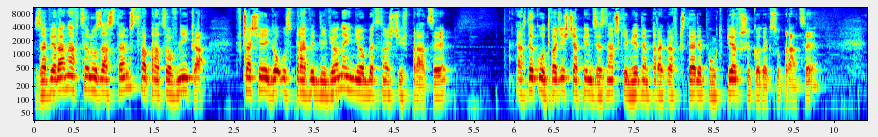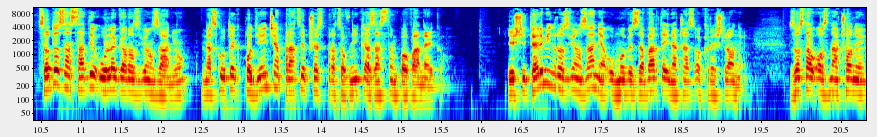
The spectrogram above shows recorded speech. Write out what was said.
zawierana w celu zastępstwa pracownika w czasie jego usprawiedliwionej nieobecności w pracy, artykuł 25 ze znaczkiem 1 paragraf 4 punkt 1 kodeksu pracy, co do zasady ulega rozwiązaniu na skutek podjęcia pracy przez pracownika zastępowanego. Jeśli termin rozwiązania umowy zawartej na czas określony został oznaczony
